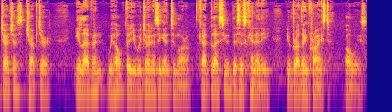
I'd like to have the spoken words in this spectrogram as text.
Judges chapter 11. We hope that you will join us again tomorrow. God bless you. This is Kennedy, your brother in Christ, always.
